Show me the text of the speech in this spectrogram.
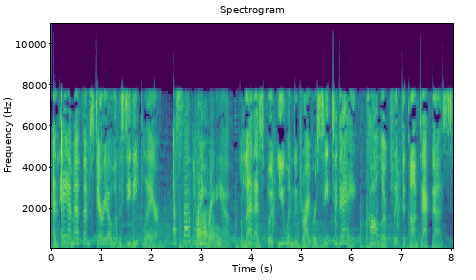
an AM FM stereo with a CD player, a satellite Trial. radio. Let us put you in the driver's seat today. Call or click to contact us.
